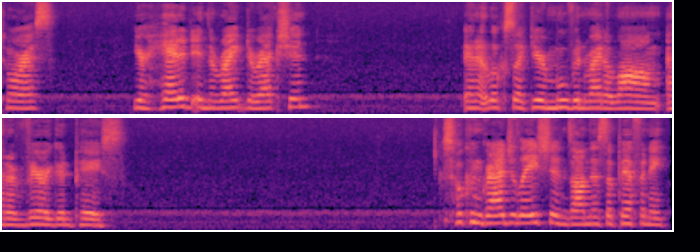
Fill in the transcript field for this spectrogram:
Taurus. You're headed in the right direction. And it looks like you're moving right along at a very good pace. So, congratulations on this epiphany.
